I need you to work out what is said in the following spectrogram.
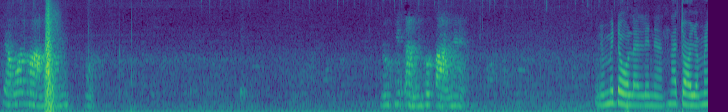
แสดงว่ามันมาแล้วไหมนึกคิดอันนี้ก็ตายแน่ยังไม่โดนอะไรเลยเนี่ย หน้าจอยังไม่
